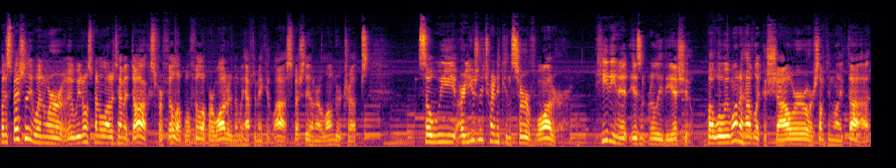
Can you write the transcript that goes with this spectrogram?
But especially when we're we don't spend a lot of time at docks for fill up. We'll fill up our water and then we have to make it last, especially on our longer trips. So we are usually trying to conserve water. Heating it isn't really the issue. But when we want to have like a shower or something like that,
